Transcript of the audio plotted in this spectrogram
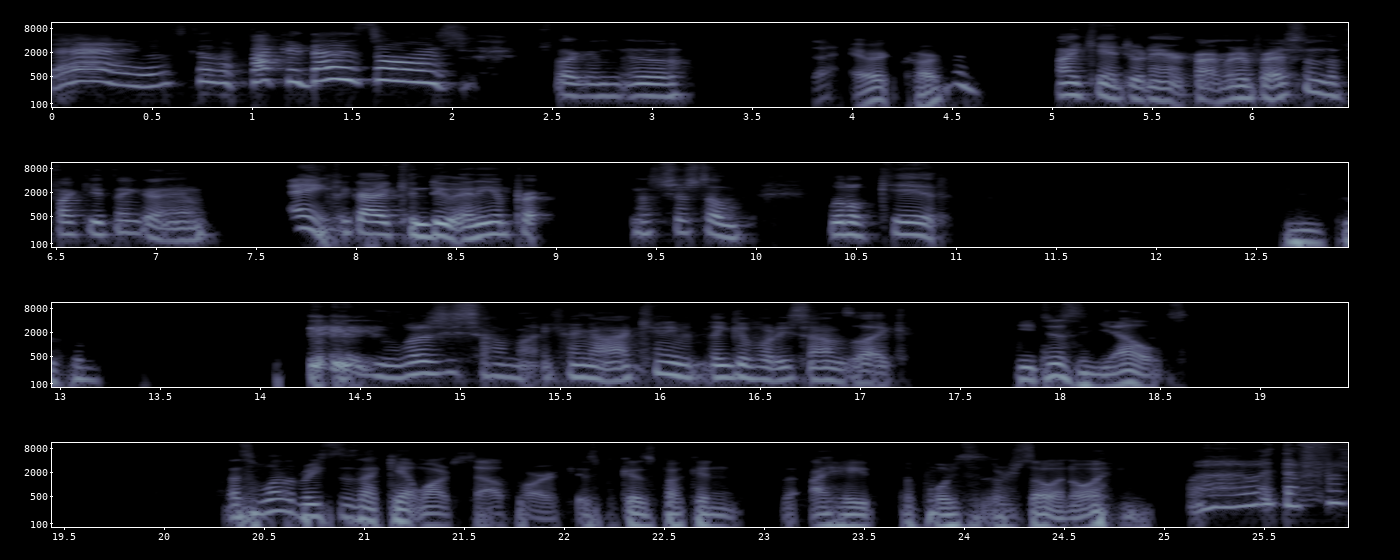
Hey, let's go the fucking dinosaurs. Fucking ugh. is that Eric Cartman. I can't do an Eric Cartman impression. The fuck you think I am? Hey, I think I can do any impression. That's just a little kid. what does he sound like? Hang on, I can't even think of what he sounds like. he just yells. That's one of the reasons I can't watch South Park is because fucking I hate the voices are so annoying. Uh, what the fuck?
